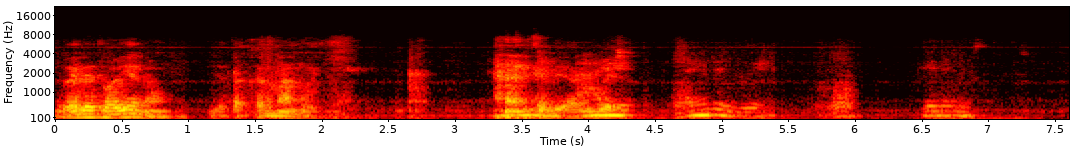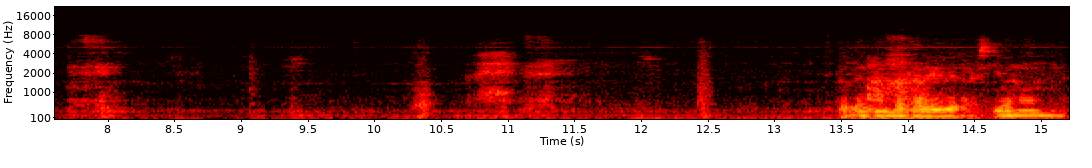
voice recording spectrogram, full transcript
¿Duele todavía? No, ya está calmando. le da un beso. Ahí le duele. Tiene los- Esto le manda la vibración,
